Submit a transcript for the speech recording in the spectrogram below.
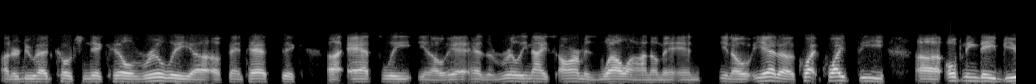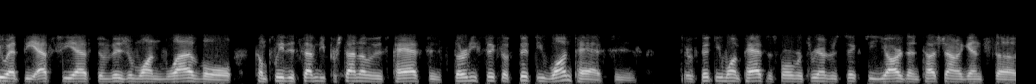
under new head coach Nick Hill. Really uh, a fantastic uh, athlete. You know, he has a really nice arm as well on him, and, and you know, he had a quite quite the uh, opening debut at the FCS Division One level. Completed 70% of his passes, 36 of 51 passes threw 51 passes for over 360 yards and a touchdown against uh,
